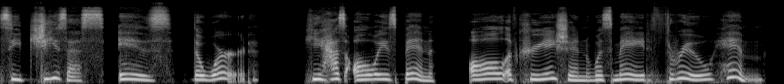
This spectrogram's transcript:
See, Jesus is the Word. He has always been. All of creation was made through him.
